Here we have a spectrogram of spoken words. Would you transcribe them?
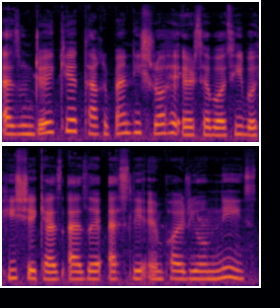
از اونجایی که تقریبا هیچ راه ارتباطی با هیچ یک از اعضای اصلی Empyrium نیست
